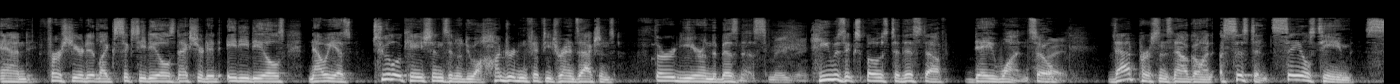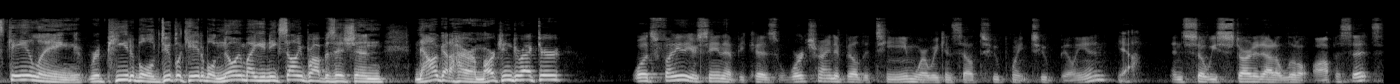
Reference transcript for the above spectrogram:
And first year did like 60 deals, next year did 80 deals. Now he has two locations and he'll do 150 transactions third year in the business. Amazing. He was exposed to this stuff day one. So right. That person's now going assistant, sales team, scaling, repeatable, duplicatable, knowing my unique selling proposition. Now I've got to hire a marketing director. Well, it's funny that you're saying that because we're trying to build a team where we can sell 2.2 billion. Yeah. And so we started out a little opposite.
